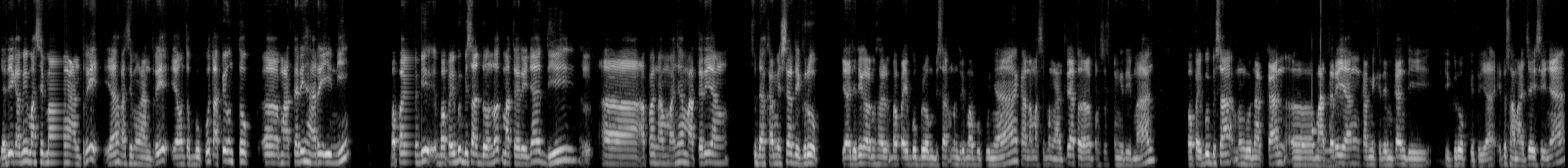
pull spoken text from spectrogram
Jadi kami masih mengantri ya, masih mengantri ya untuk buku. Tapi untuk uh, materi hari ini, Bapak Ibu, Bapak Ibu bisa download materinya di uh, apa namanya materi yang sudah kami share di grup. Ya, jadi kalau misalnya Bapak Ibu belum bisa menerima bukunya karena masih mengantri atau dalam proses pengiriman, Bapak Ibu bisa menggunakan uh, materi yang kami kirimkan di di grup gitu ya. Itu sama aja isinya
